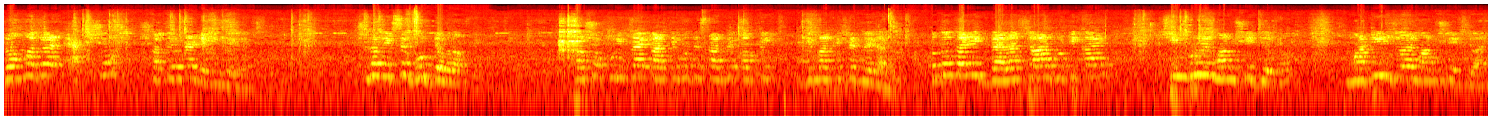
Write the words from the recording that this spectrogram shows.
ন হাজার একশো সতেরোটা রেডি হয়ে গেছে। সুতরাং ইটস এ গুড ডেভেলপমেন্ট ছশো কুড়ি প্রায় কালকের মধ্যে সার্ভে কমপ্লিট ডিমার্কেশন হয়ে গেল। চোদ্দ তারিখ বেলা চার ঘটিকায় সিঙ্গুরের মানুষের জন্য, মাটির জয় মানুষের জয়,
